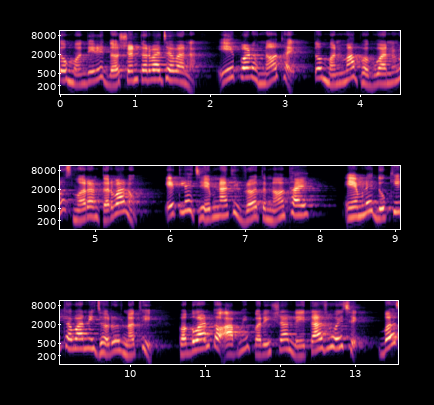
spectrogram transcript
તો મંદિરે દર્શન કરવા જવાના. એ પણ ન થાય, તો મનમાં ભગવાનનું સ્મરણ કરવાનું. એટલે જેમનાથી વ્રત ન થાય એમણે દુઃખી થવાની જરૂર નથી. ભગવાન તો આપણી પરીક્ષા લેતા જ હોય છે. બસ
